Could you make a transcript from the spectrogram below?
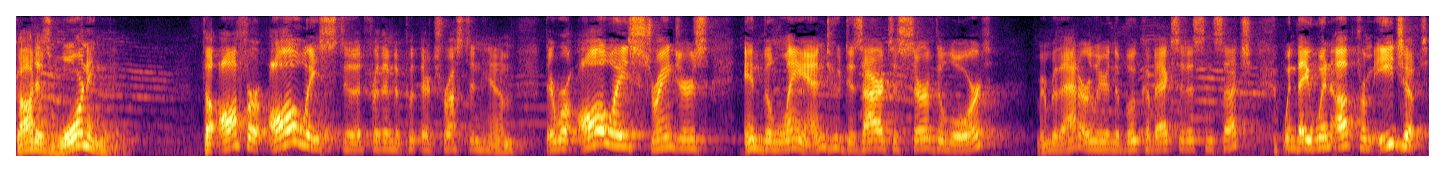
God is warning them. The offer always stood for them to put their trust in Him. There were always strangers in the land who desired to serve the Lord. Remember that earlier in the book of Exodus and such? When they went up from Egypt,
